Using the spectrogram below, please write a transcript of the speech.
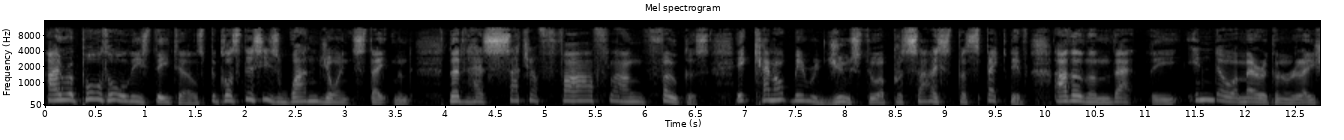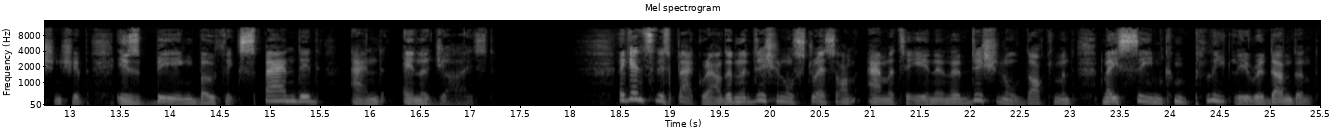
I report all these details because this is one joint statement that has such a far flung focus it cannot be reduced to a precise perspective other than that the Indo American relationship is being both expanded and energized. Against this background, an additional stress on amity in an additional document may seem completely redundant.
